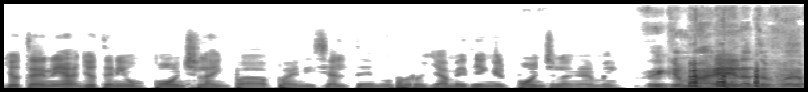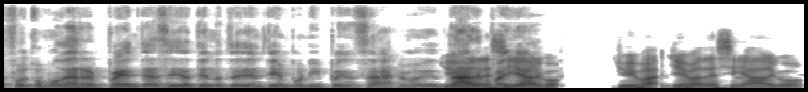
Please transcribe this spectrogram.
yo tenía, yo tenía un punchline para iniciar el tema, pero ya me di en el punchline a mí. Es que imagínate, fue, fue como de repente así, a ti no te dieron tiempo ni pensar. yo iba a decir algo, yo iba, yo iba a decir algo,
